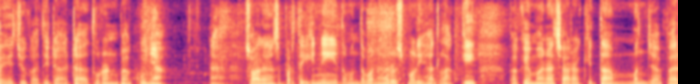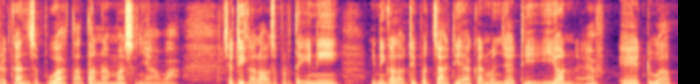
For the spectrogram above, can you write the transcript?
P juga tidak ada aturan bakunya. Nah, soal yang seperti ini, teman-teman harus melihat lagi bagaimana cara kita menjabarkan sebuah tata nama senyawa. Jadi kalau seperti ini, ini kalau dipecah dia akan menjadi ion Fe2+,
